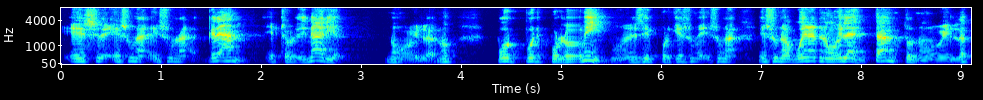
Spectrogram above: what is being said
es, una, es una gran, extraordinaria novela, ¿no? Por, por, lo mismo, es decir, porque es una, es, una, es una buena novela en tanto novela,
